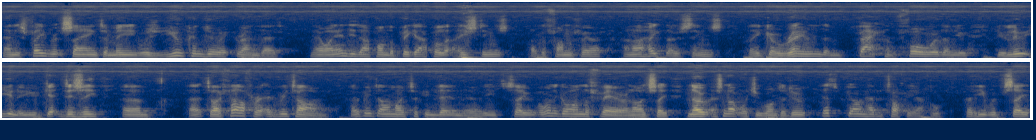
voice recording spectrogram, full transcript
and his favourite saying to me was, You can do it, Grandad. Now, I ended up on the Big Apple at Hastings at the fun fair, and I hate those things. They go round and back and forward, and you, you, you know, you get dizzy. Um, uh, so I fell for it every time. Every time I took him down there, he'd say, I want to go on the fair. And I'd say, no, that's not what you want to do. Let's go and have a toffee apple. But he would say,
